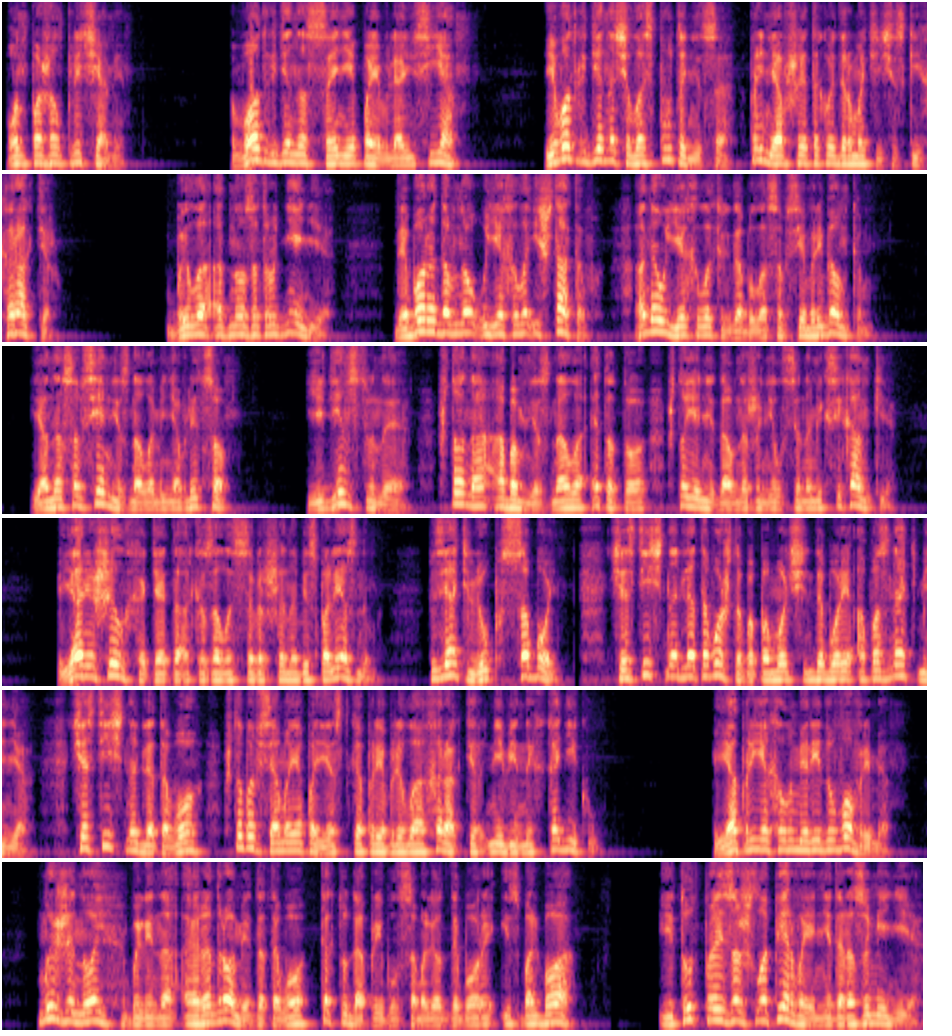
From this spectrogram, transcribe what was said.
Он пожал плечами. Вот где на сцене появляюсь я. И вот где началась путаница, принявшая такой драматический характер. Было одно затруднение. Дебора давно уехала из Штатов. Она уехала, когда была совсем ребенком. И она совсем не знала меня в лицо. Единственное, что она обо мне знала, это то, что я недавно женился на мексиканке. Я решил, хотя это оказалось совершенно бесполезным, взять Люб с собой. Частично для того, чтобы помочь Деборе опознать меня — частично для того, чтобы вся моя поездка приобрела характер невинных каникул. Я приехал в Мериду вовремя. Мы с женой были на аэродроме до того, как туда прибыл самолет Деборы из Бальбоа. И тут произошло первое недоразумение.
